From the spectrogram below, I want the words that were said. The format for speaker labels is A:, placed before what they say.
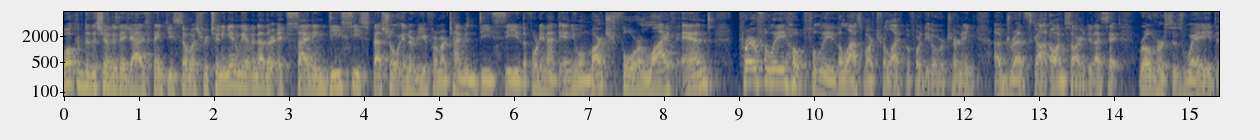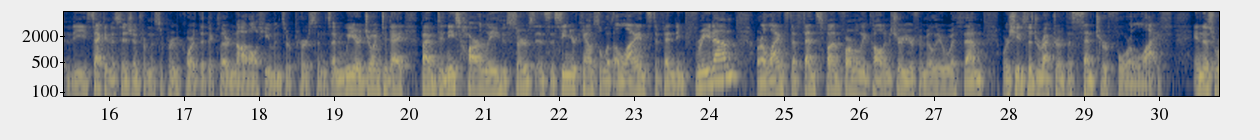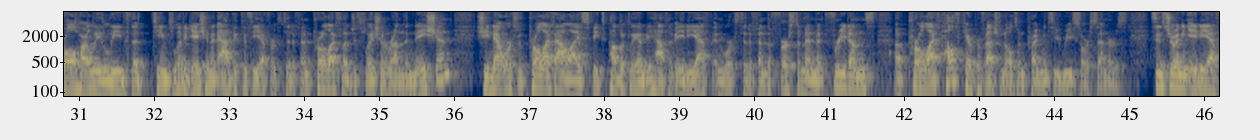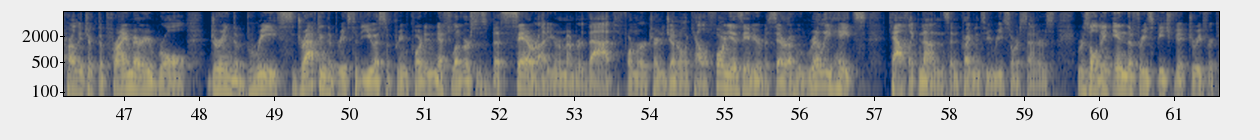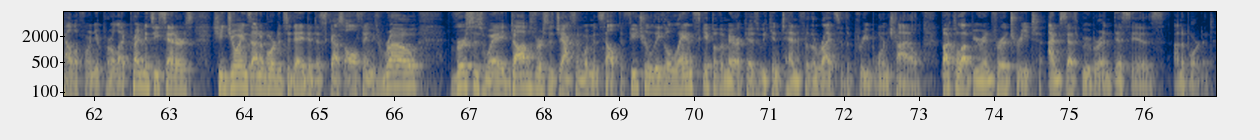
A: Welcome to the show today, guys. Thank you so much for tuning in. We have another exciting DC special interview from our time in DC, the 49th annual March for Life and prayerfully, hopefully, the last March for Life before the overturning of Dred Scott. Oh, I'm sorry, did I say Roe versus Wade, the second decision from the Supreme Court that declared not all humans are persons. And we are joined today by Denise Harle, who serves as the senior counsel with Alliance Defending Freedom, or Alliance Defense Fund, formerly called, I'm sure you're familiar with them, where she's the director of the Center for Life. In this role, Harle leads the team's litigation and advocacy efforts to defend pro life legislation around the nation. She networks with pro life allies, speaks publicly on behalf of ADF, and works to defend the First Amendment freedoms of pro life healthcare professionals and pregnancy resource centers. Since joining ADF, Harle took the primary role during the briefs, drafting the briefs to the U.S. Supreme Court in NIFLA versus Becerra. You remember that. Former Attorney General in California, Xavier Becerra, who really hates Catholic nuns and pregnancy resource centers, resulting in the free speech victory for California pro life pregnancy centers. She joins Unaborted today to discuss all things Roe versus Wade, Dobbs versus Jackson Women's Health, the future legal landscape of America as we contend for the rights of the preborn child. Buckle up, you're in for a treat. I'm Seth Gruber, and this is Unaborted.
